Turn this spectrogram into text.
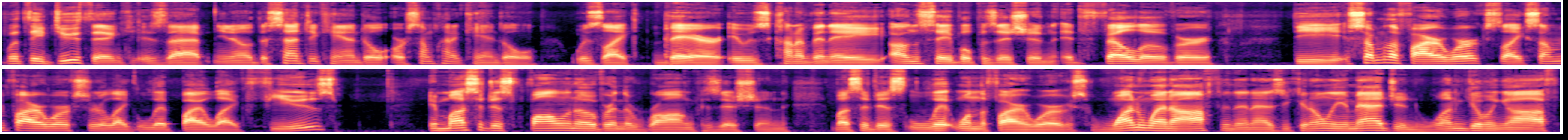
what they do think is that, you know, the scented candle or some kind of candle was like there. It was kind of in a unstable position. It fell over the some of the fireworks, like some fireworks are like lit by like fuse. It must have just fallen over in the wrong position. Must have just lit one of the fireworks. One went off, and then as you can only imagine, one going off,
